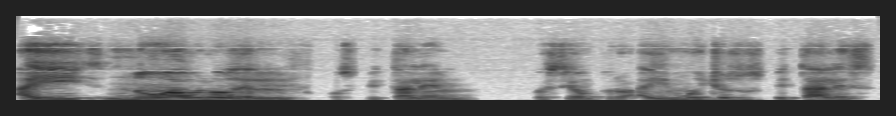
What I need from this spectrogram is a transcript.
Ahí no hablo del hospital en cuestión, pero hay muchos hospitales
